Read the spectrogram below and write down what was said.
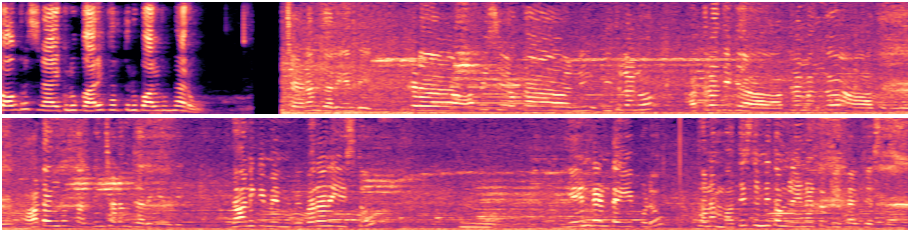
కాంగ్రెస్ నాయకులు కార్యకర్తలు పాల్గొన్నారు. చేయడం జరిగింది. ఇక్కడ ఆఫీస్ యొక్క ని- విధులను అక్రదిక అక్రమంగా ఆటంకం కలిగించడం జరిగింది. దానికి మేము వివరణ ఇస్తూ ఏంటంటే ఇప్పుడు తన మతి సున్నితం లేనట్టు బిహేవ్ చేస్తుంది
